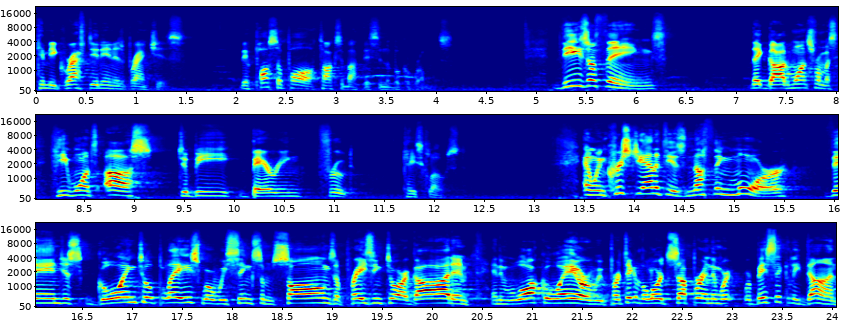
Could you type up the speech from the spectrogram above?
can be grafted in as branches. The Apostle Paul talks about this in the book of Romans. These are things that God wants from us. He wants us to be bearing fruit. Case closed. And when Christianity is nothing more than just going to a place where we sing some songs of praising to our God and, and we walk away or we partake of the Lord's Supper and then we're, we're basically done.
